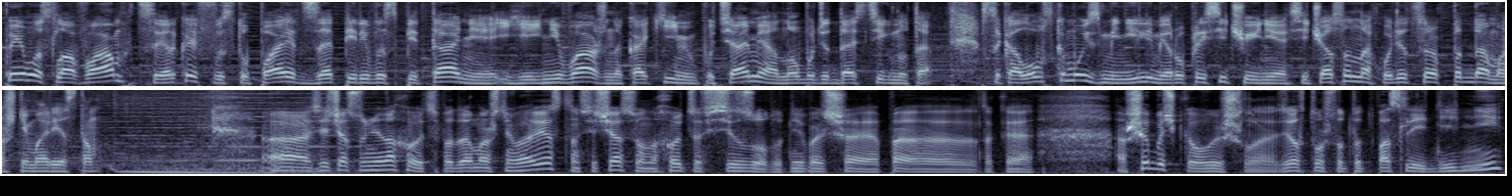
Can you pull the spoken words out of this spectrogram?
По его словам, церковь выступает за перевоспитание, и ей не важно, какими путями оно будет достигнуто. Соколовскому изменили меру пресечения. Сейчас он находится под домашним арестом. А, сейчас он не находится под домашним арестом, сейчас он находится в СИЗО. Тут небольшая такая ошибочка вышла. Дело в том, что под последние дни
